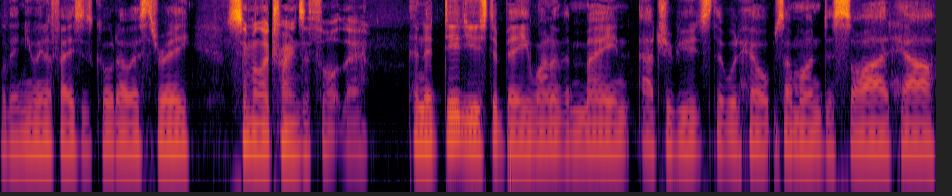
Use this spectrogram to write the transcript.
or their new interface is called OS 3. Similar trains of thought there. And it did used to be one of the main attributes that would help someone decide how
